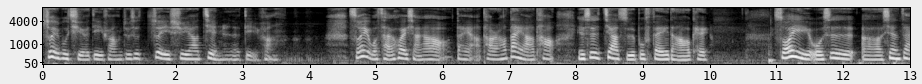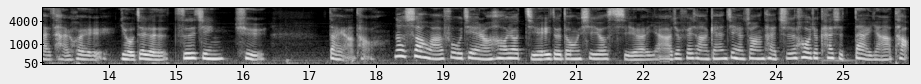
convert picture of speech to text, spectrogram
最不起的地方，就是最需要见人的地方，所以我才会想要戴牙套。然后戴牙套也是价值不菲的，OK。所以我是呃现在才会有这个资金去戴牙套。那上完复健，然后要结一堆东西，又洗了牙，就非常干净的状态之后，就开始戴牙套。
